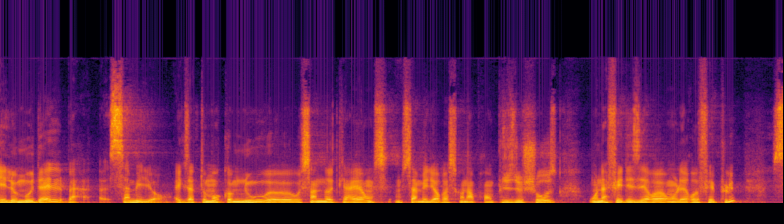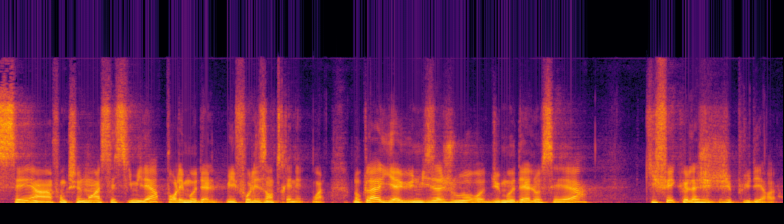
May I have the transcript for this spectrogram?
Et le modèle bah, s'améliore, exactement comme nous, euh, au sein de notre carrière, on, s'améliore parce qu'on apprend plus de choses, on a fait des erreurs, on les refait plus. C'est un fonctionnement assez similaire pour les modèles, mais il faut les entraîner. Donc là, il y a eu une mise à jour du modèle OCR qui fait que là, j'ai plus d'erreurs.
